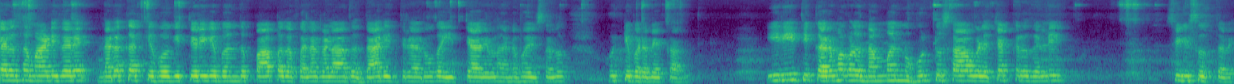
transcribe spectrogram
ಕೆಲಸ ಮಾಡಿದರೆ ನರಕಕ್ಕೆ ಹೋಗಿ ತೆರಿಗೆ ಬಂದು ಪಾಪದ ಫಲಗಳಾದ ದಾರಿದ್ರ್ಯ, ರೋಗ ಇತ್ಯಾದಿಗಳನ್ನು ಅನುಭವಿಸಲು ಹುಟ್ಟಿ ಬರಬೇಕಾಗುತ್ತೆ. ಈ ರೀತಿ ಕರ್ಮಗಳು ನಮ್ಮನ್ನು ಹುಟ್ಟು ಸಾವುಗಳ ಚಕ್ರದಲ್ಲಿ ಸಿಗಿಸುತ್ತವೆ.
